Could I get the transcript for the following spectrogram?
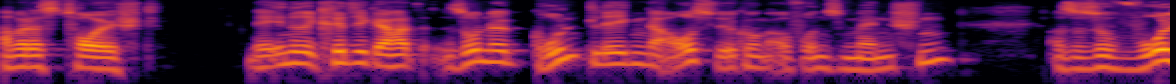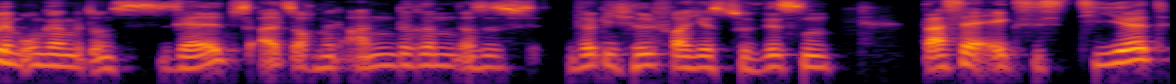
aber das täuscht. Der innere Kritiker hat so eine grundlegende Auswirkung auf uns Menschen, also sowohl im Umgang mit uns selbst als auch mit anderen, dass es wirklich hilfreich ist zu wissen, dass er existiert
